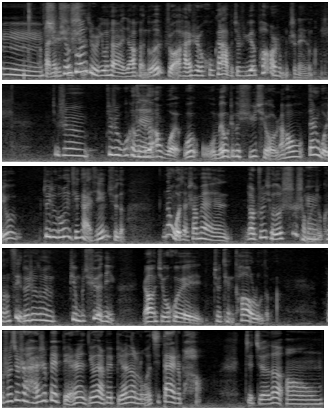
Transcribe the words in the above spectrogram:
嗯，反正听说就是用小软件，很多主要还是 hook up，就是约炮什么之类的嘛。就是就是我可能觉得啊，我我我没有这个需求，然后但是我又对这个东西挺感兴趣的，那我在上面要追求的是什么？嗯就可能自己对这个东西并不确定，然后就会就挺套路的吧。我说就是还是被别人有点被别人的逻辑带着跑，就觉得嗯，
